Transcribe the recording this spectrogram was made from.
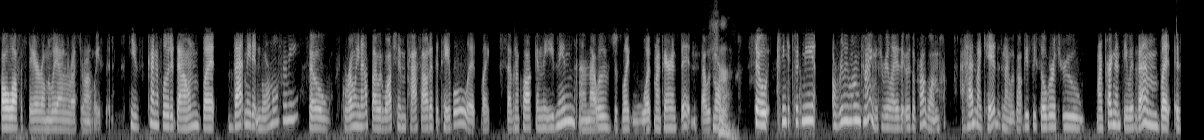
fall off a stair on the way out of the restaurant wasted. He's kind of floated down, but that made it normal for me. So growing up, I would watch him pass out at the table at like seven o'clock in the evening, and that was just like what my parents did. That was normal. Sure. So I think it took me a really long time to realize it was a problem. I had my kids, and I was obviously sober through my pregnancy with them, but as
